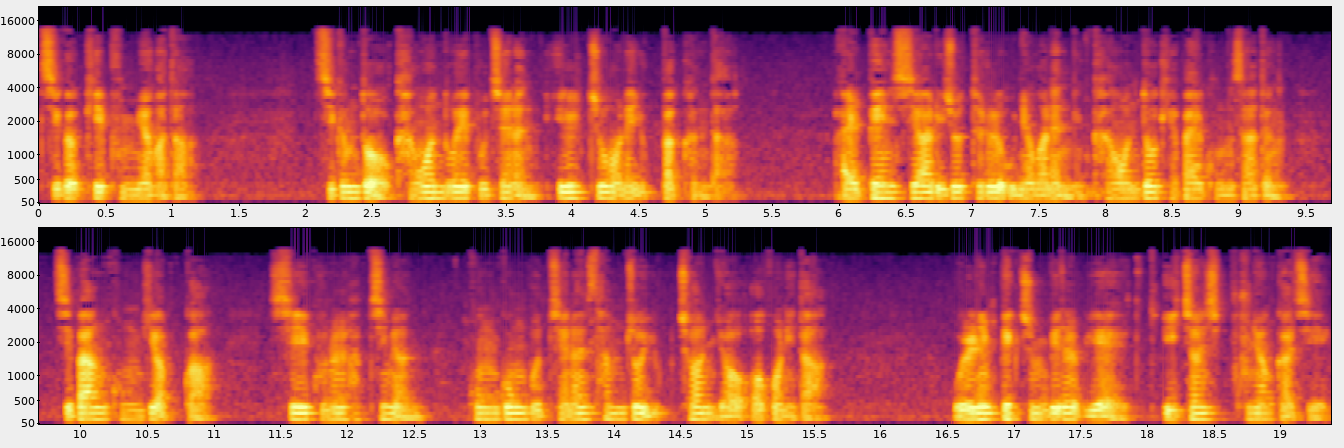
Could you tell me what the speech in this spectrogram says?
지극히 분명하다. 지금도 강원도의 부채는 1조 원에 육박한다. 알펜시아 리조트를 운영하는 강원도 개발공사 등 지방 공기업과 시군을 합치면 공공부채는 3조 6천여억 원이다. 올림픽 준비를 위해 2019년까지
